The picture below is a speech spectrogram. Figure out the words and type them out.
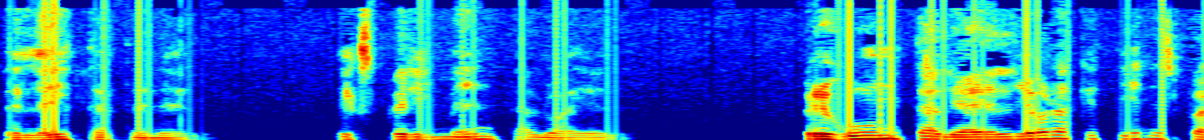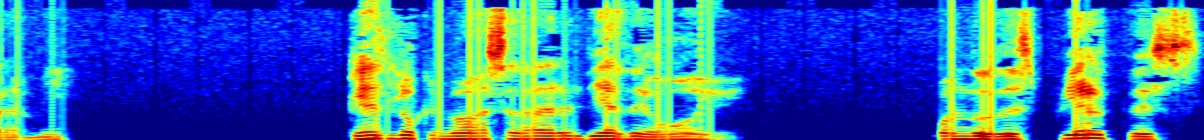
Deleítate en Él, experimentalo a Él, pregúntale a Él, ¿y ahora qué tienes para mí? ¿Qué es lo que me vas a dar el día de hoy? Cuando despiertes,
